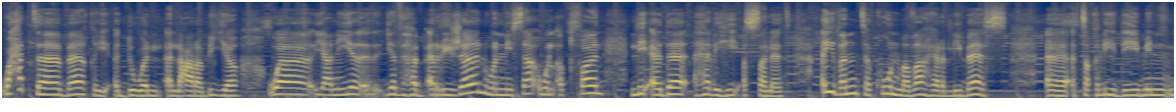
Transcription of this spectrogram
وحتى باقي الدول العربية. ويعني يذهب الرجال والنساء والأطفال لأداء هذه الصلاة. أيضا تكون مظاهر لباس آه، التقليدي من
